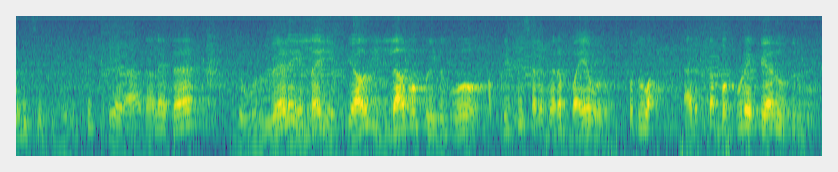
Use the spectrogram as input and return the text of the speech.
வெளிச்சத்துக்கு இருட்டு கிடையாது. அதனால என்ன? இங்க ஒருவேளை எல்லாம் எப்பயாவது இல்லாம போயிடுமோ அப்படின்னு சில நேரம் பயம் வரும். பொதுவா யாரும் நம்ம கூட எப்பயாவது வந்துருக்கும்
